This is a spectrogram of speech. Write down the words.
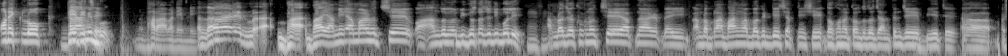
অনেক লোক দিয়ে দিচ্ছে ভাড়া মানে এমনি। ভাই আমি আমার হচ্ছে আন্দোলন অভিজ্ঞতা যদি বলি। আমরা যখন হচ্ছে আপনার এই আমরা বাংলা ব্লকেট দিয়েছি আপনি সে তখন হয়তো অন্তত জানতেন যে বিয়েতে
